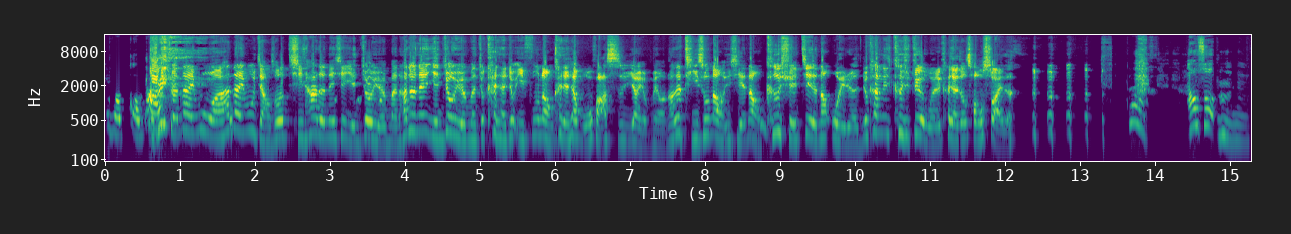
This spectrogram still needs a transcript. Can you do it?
一模爆开。我很喜欢那一幕啊，他那一幕讲说，其他的那些研究员们，他就那些研究员们就看起来就一副那种看起来像魔法师一样，有没有？然后就提出那种一些那种科学界的那种伟人，就看那科学界的伟人看起来都超帅的。对，然后说，嗯。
